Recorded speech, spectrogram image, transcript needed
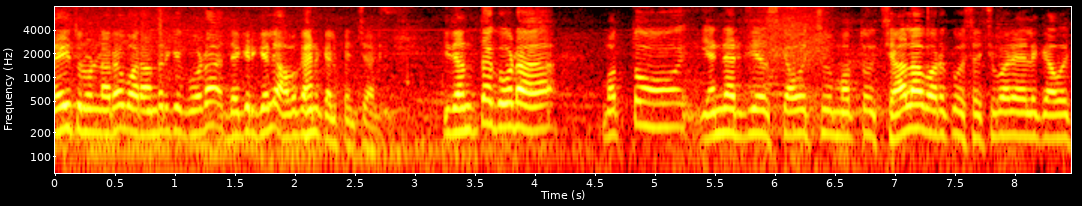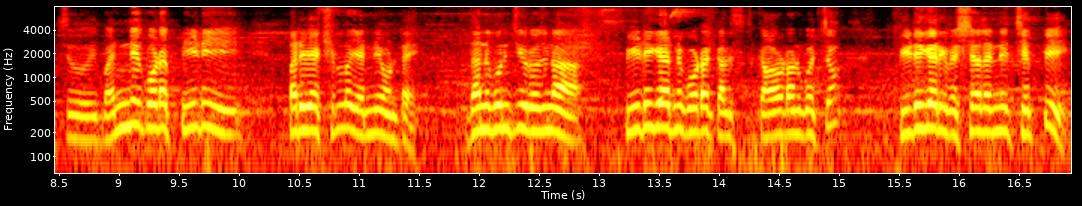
రైతులు ఉన్నారో వారందరికీ కూడా దగ్గరికి వెళ్ళి అవగాహన కల్పించాలి. ఇదంతా కూడా మొత్తం ఎన్ఆర్జీఎస్ కావచ్చు మొత్తం చాలా వరకు సచివాలయాలు కావచ్చు ఇవన్నీ కూడా పీడీ పర్యవేక్షణలో ఇవన్నీ ఉంటాయి. దాని గురించి ఈ రోజున పీడీ గారిని కూడా కలిసి కలవడానికి వచ్చాం. పీడీ గారికి విషయాలన్నీ చెప్పి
